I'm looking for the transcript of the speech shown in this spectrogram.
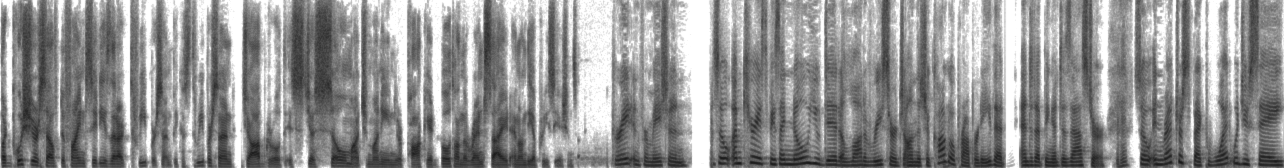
but push yourself to find cities that are three percent because three percent job growth is just so much money in your pocket, both on the rent side and on the appreciation side. Great information. So I'm curious because I know you did a lot of research on the Chicago property that ended up being a disaster. Mhm. So, in retrospect, what would you say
